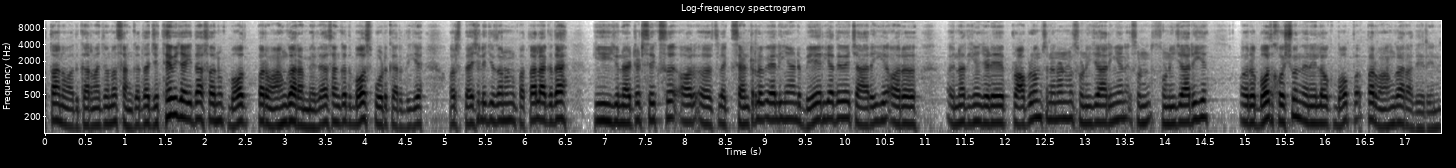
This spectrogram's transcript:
ਅ, ਧੰਨਵਾਦ ਕਰਨਾ ਚਾਹੁੰਦਾ ਸੰਗਤ ਦਾ। ਜਿੱਥੇ ਵੀ ਜਾਈਦਾ ਸਾਨੂੰ ਬਹੁਤ ਭਰਵਾਂ ਹੁੰਗਾਰਾ ਮਿਲ ਰਿਹਾ। ਸੰਗਤ ਬਹੁਤ ਸਪੋਰਟ ਕਰਦੀ ਹੈ। ਔਰ ਸਪੈਸ਼ਲੀ ਜਦੋਂ ਉਹਨਾਂ ਨੂੰ ਪਤਾ ਲੱਗਦਾ ਹੈ ਕਿ ਯੂਨਾਈਟਿਡ ਸਿਕਸ ਔਰ like Central Valley and Bay Area ਦੇ ਵਿੱਚ ਆ ਰਹੀ ਹੈ ਔਰ ਇਹਨਾਂ ਦੀਆਂ ਜਿਹੜੇ ਪ੍ਰੋਬਲਮਸ ਨੇ ਉਹਨਾਂ ਨੂੰ ਸੁਣੀ ਜਾ ਰਹੀਆਂ ਨੇ ਸੁਣ- ਸੁਣੀ ਜਾ ਰਹੀ ਹੈ ਔਰ ਬਹੁਤ ਖੁਸ਼ ਹੁੰਦੇ ਨੇ। ਲੋਕ ਬਹੁਤ ਭ- ਭਰਵਾਂ ਹੁੰਗਾਰਾ ਦੇ ਰਹੇ ਨੇ।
